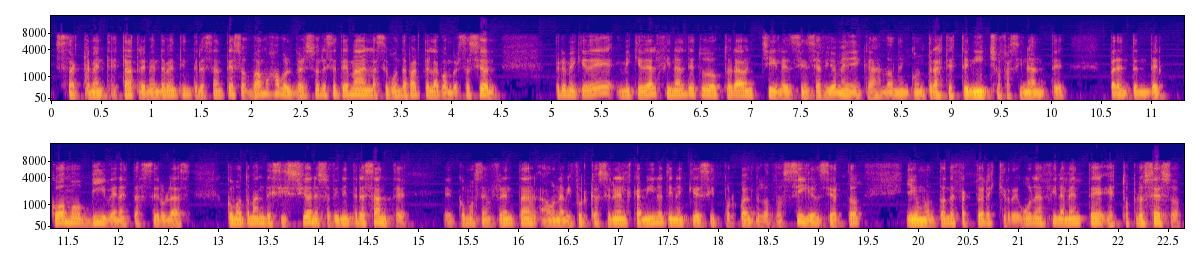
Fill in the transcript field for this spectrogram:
Exactamente, está tremendamente interesante eso. Vamos a volver sobre ese tema en la segunda parte de la conversación. Pero me quedé, me quedé al final de tu doctorado en Chile, en ciencias biomédicas, donde encontraste este nicho fascinante para entender cómo viven estas células, cómo toman decisiones. Eso es bien interesante. Eh, cómo se enfrentan a una bifurcación en el camino, tienen que decir por cuál de los dos siguen, ¿cierto? Y hay un montón de factores que regulan finamente estos procesos.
